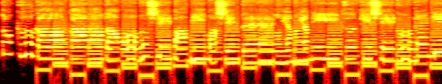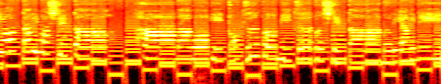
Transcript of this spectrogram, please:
毒が体を蝕みまして、うやむやに突きしぐれに渡りました。鼻を一つ踏みつぶした無理やりに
